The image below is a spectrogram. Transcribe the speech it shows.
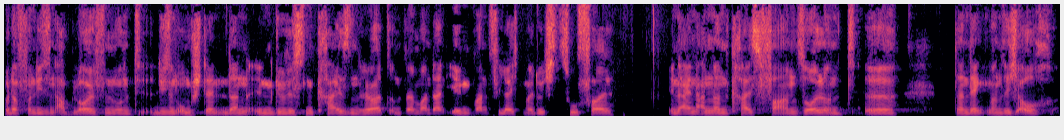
oder von diesen Abläufen und diesen Umständen dann in gewissen Kreisen hört und wenn man dann irgendwann vielleicht mal durch Zufall in einen anderen Kreis fahren soll und äh, dann denkt man sich auch,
